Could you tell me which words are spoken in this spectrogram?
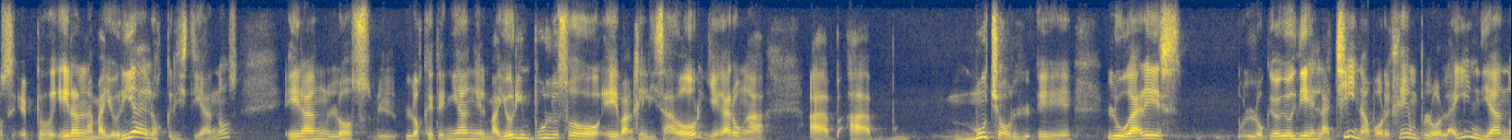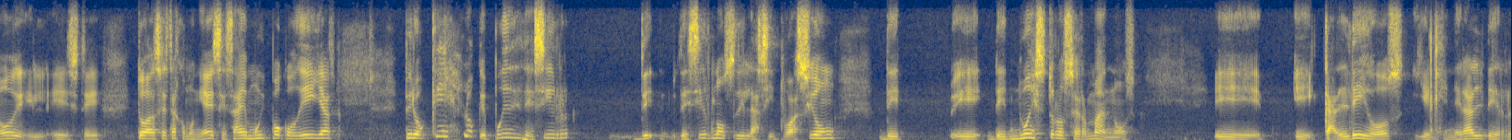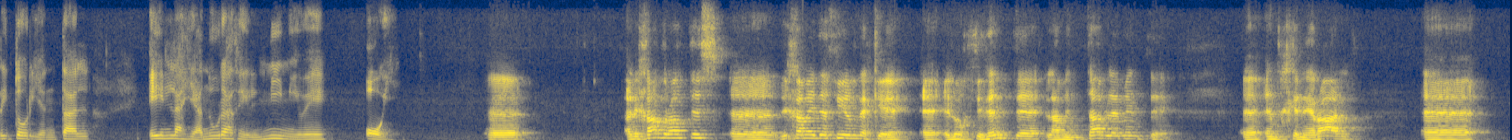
eran la mayoría de los cristianos, eran los, los que tenían el mayor impulso evangelizador, llegaron a, muchos eh, lugares lo que hoy día es la China, por ejemplo, la India, ¿no? este, todas estas comunidades, se sabe muy poco de ellas, pero ¿qué es lo que puedes decir, decirnos de la situación de, eh, nuestros hermanos eh, eh, caldeos y en general de rito oriental en las llanuras del Nínive hoy? Alejandro, antes déjame decirle que el Occidente, lamentablemente, en general,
